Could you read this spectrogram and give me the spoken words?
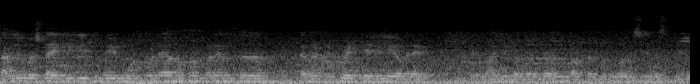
चांगली गोष्ट ऐकली की तुम्ही मोठमोठ्या लोकांपर्यंत त्यांना ट्रीटमेंट केलेली वगैरे माझी पंतप्रधान डॉक्टर मनमोहन सिंग असतील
